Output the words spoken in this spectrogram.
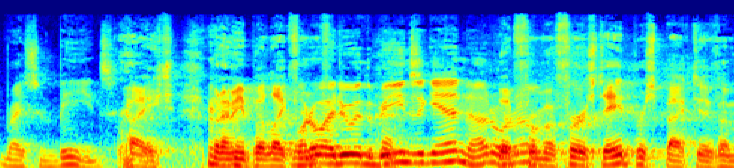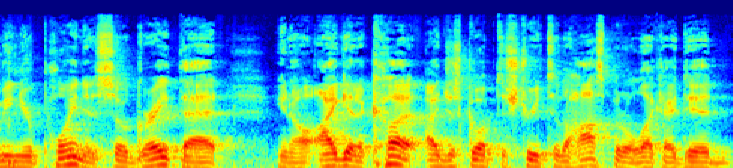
rice and beans. Right. But I mean, but like, What from, do I do with the beans again? I don't But know. from a first aid perspective, I mean, your point is so great that you know I get a cut, I just go up the street to the hospital like I did,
